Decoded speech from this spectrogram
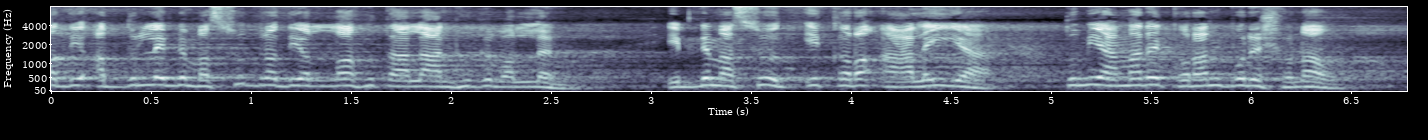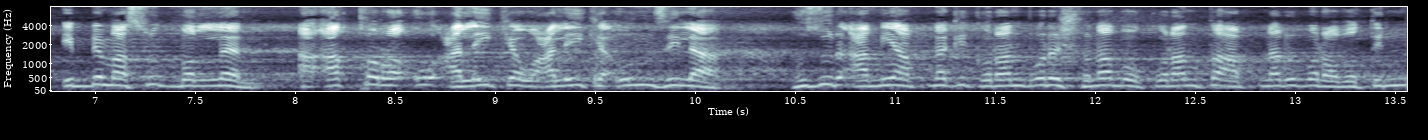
রদি আবদুল্লা ইবনে মাসুদ রদি আল্লাহ তালা আনহুকে বললেন, ইবনে মাসুদ ই কর আলাইয়া, তুমি আমারে কোরআন পরে শোনাও। ইবনে মাসুদ বললেন আকর ও আলাইকা ও আলাইকা উনজিলা, হুজুর, আমি আপনাকে কোরআন পরে শোনাবো, কোরআন তো আপনার উপর অবতীর্ণ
